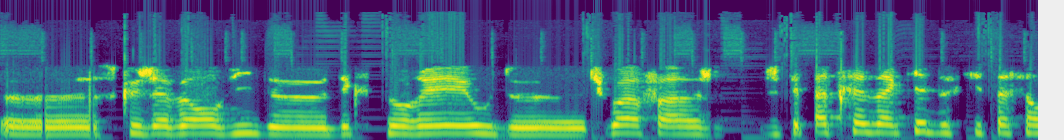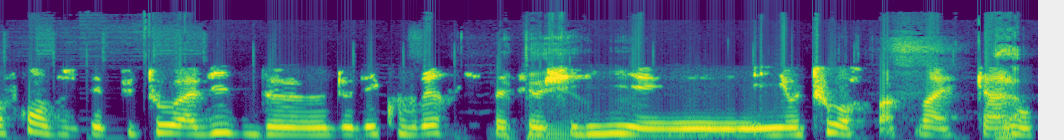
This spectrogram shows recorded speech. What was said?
euh, ce que j'avais envie de d'explorer ou de tu vois enfin j'étais pas très inquiète de ce qui se passait en France. J'étais plutôt avide de, de découvrir ce qui se passait au Chili et, et autour Enfin, ouais carrément.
